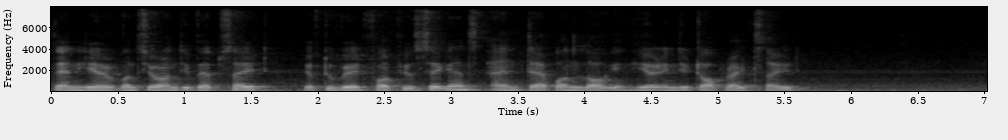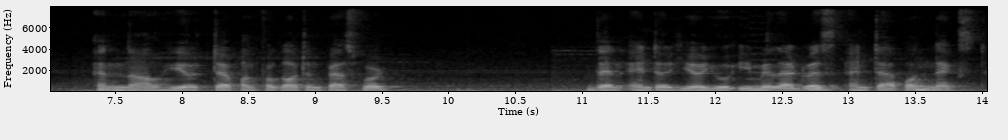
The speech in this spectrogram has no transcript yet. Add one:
then here once you're on the website you have to wait for a few seconds and tap on login here in the top right side and now here tap on forgotten password then enter here your email address and tap on next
